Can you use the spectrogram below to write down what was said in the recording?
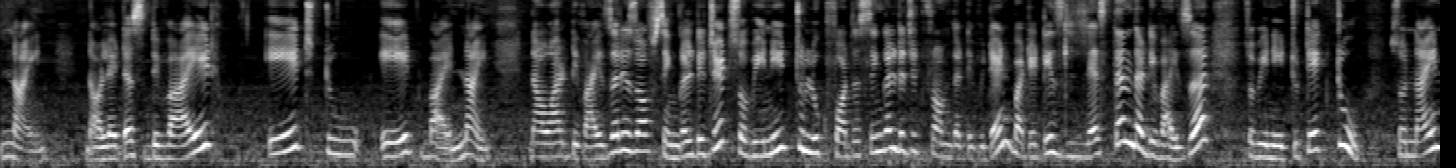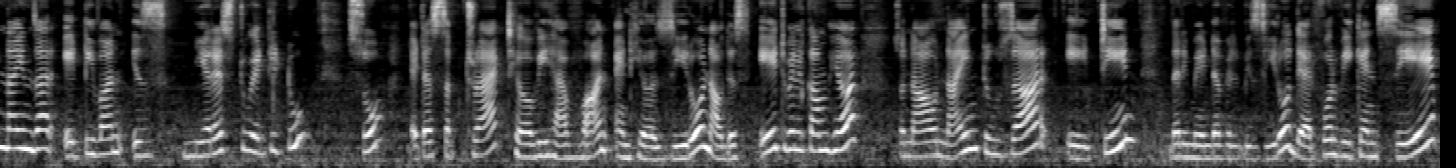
9 now let us divide 8 to 8 by 9 now our divisor is of single digit so we need to look for the single digit from the dividend but it is less than the divisor so we need to take 2 so 9 nines are 81 is nearest to 82 so let us subtract. Here we have 1 and here 0 now this 8 will come here. So now 9 twos are 18 the remainder will be 0 therefore we can say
